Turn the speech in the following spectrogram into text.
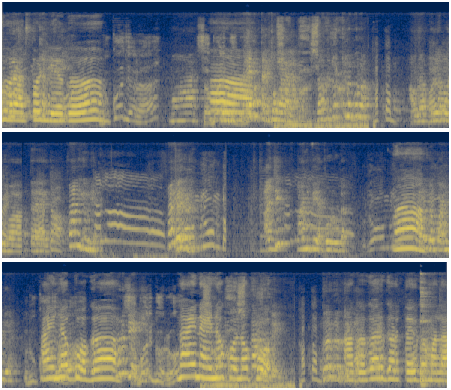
जोरात पडले ग. हा. आई नको ग. नाही नाही नको नको. अगं ग मला.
